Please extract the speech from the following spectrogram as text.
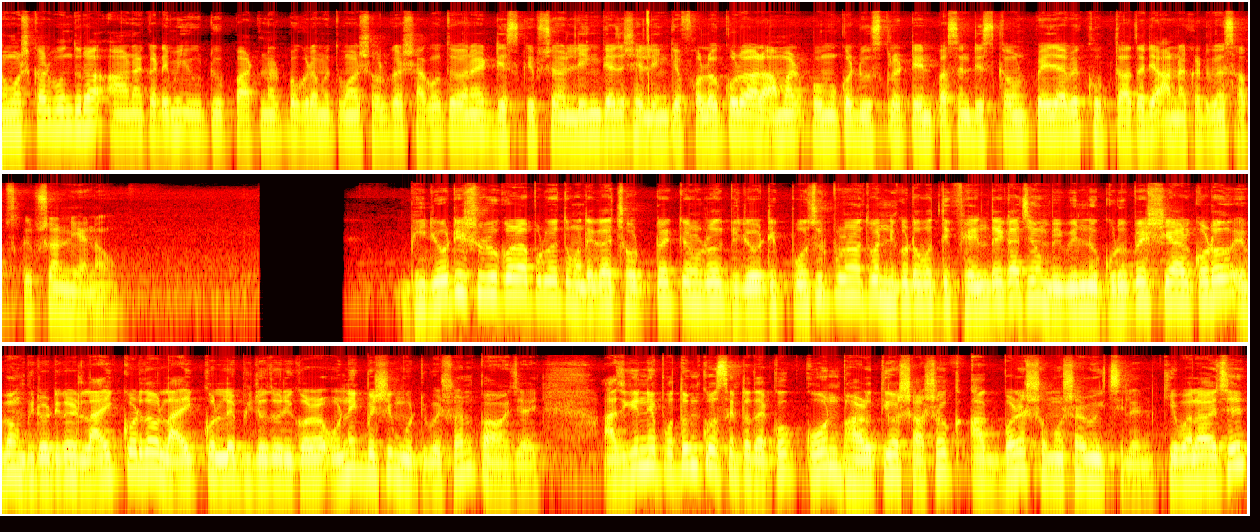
নমস্কার বন্ধুরা, আন academy YouTube partner প্রোগ্রামে তোমার সকলকে স্বাগত জানাই। ডিসক্রিপশনে লিঙ্ক দেওয়া আছে, সেই লিঙ্কে ফলো করো। আর আমার প্রোমো কোড ইউজ করে টেন পার্সেন্ট ডিসকাউন্ট পেয়ে যাবে। খুব তাড়াতাড়ি আন একাডেমির সাবস্ক্রিপশন নিয়ে নাও। ভিডিওটি শুরু করার পূর্বে তোমাদের কাছে ছোট্ট একটি অনুরোধ, ভিডিওটি প্রচুর পরিমাণে তোমার নিকটবর্তী ফ্রেন্ডদের কাছে এবং বিভিন্ন গ্রুপে শেয়ার করো এবং ভিডিওটিকে লাইক করে দাও। লাইক করলে ভিডিও তৈরি করার অনেক বেশি মোটিভেশন পাওয়া যায়। আজকে নিয়ে প্রথম কোশ্চেনটা দেখো, কোন ভারতীয় শাসক আকবরের সমসাময়িক ছিলেন? কি বলা হয়েছে?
